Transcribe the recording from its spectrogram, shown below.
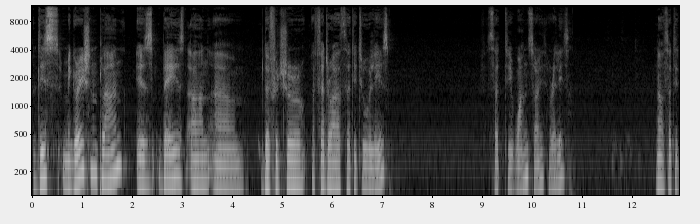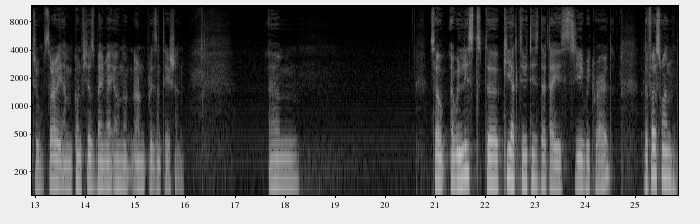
this migration plan is based on um, the future Fedora 32 release. 31, sorry, release. No, 32. Sorry, I'm confused by my own, own presentation. Um, so I will list the key activities that I see required. The first one,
